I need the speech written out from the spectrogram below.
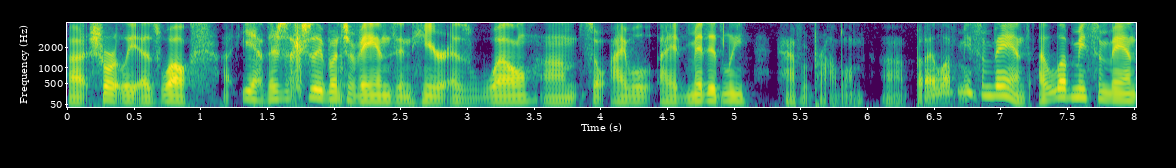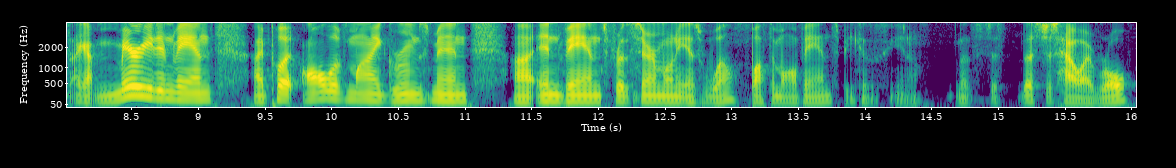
uh, shortly as well. Uh, yeah, there's actually a bunch of Vans in here as well. Um, so I will, I admittedly have a problem. Uh, but I love me some Vans. I love me some Vans. I got married in Vans. I put all of my groomsmen uh, in Vans for the ceremony as well. Bought them all Vans because you know that's just that's just how I roll.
